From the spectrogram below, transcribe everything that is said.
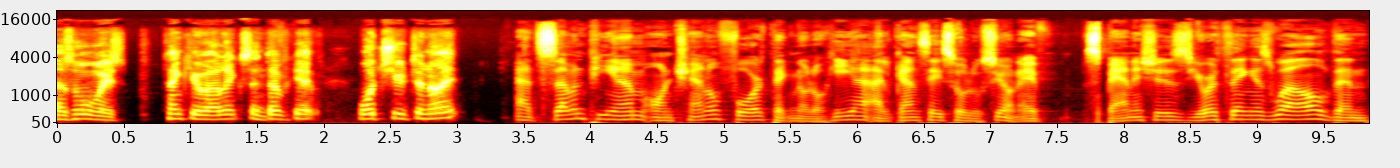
as always, thank you, Alex, and don't forget, watch you tonight. At 7 p.m. on Channel 4, Tecnología, Alcance y Solución. If Spanish is your thing as well, then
